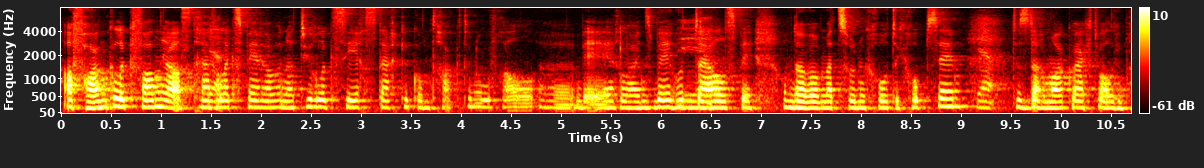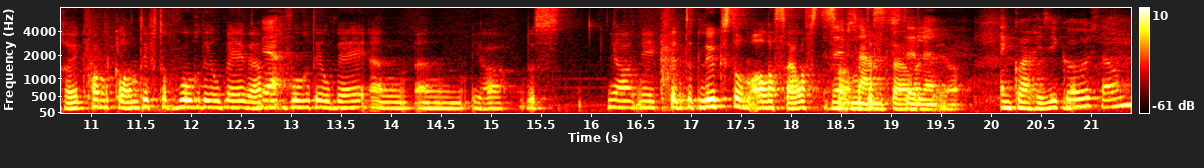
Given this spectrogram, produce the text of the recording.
Afhankelijk van, ja, als travel Ja. expert hebben we natuurlijk zeer sterke contracten overal. eh, bij airlines, bij hotels, bij, omdat we met zo'n grote groep zijn. Ja. Dus daar maken we echt wel gebruik van. De klant heeft er voordeel bij, we hebben er voordeel bij. En, en ja, dus ja, nee, ik vind het leukste om alles zelf te samen te samen te stellen. stellen. Ja. En qua risico's dan?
